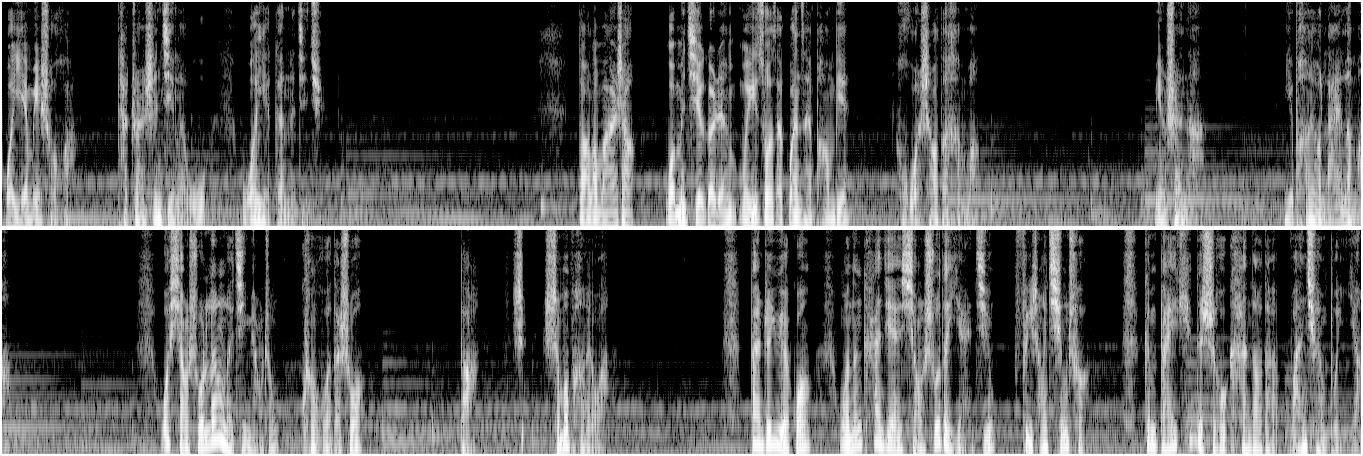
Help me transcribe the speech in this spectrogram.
我爷没说话，他转身进了屋，我也跟了进去。到了晚上，我们几个人围坐在棺材旁边，火烧得很旺。明顺呐，你朋友来了吗？我小叔愣了几秒钟，困惑地说：“爸，是什么朋友啊？”伴着月光，我能看见小叔的眼睛非常清澈，跟白天的时候看到的完全不一样。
